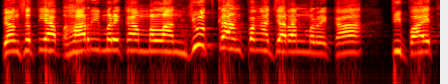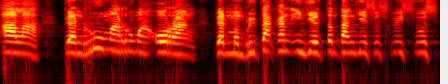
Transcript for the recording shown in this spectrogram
Dan setiap hari mereka melanjutkan pengajaran mereka di bait Allah dan rumah-rumah orang dan memberitakan Injil tentang Yesus Kristus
